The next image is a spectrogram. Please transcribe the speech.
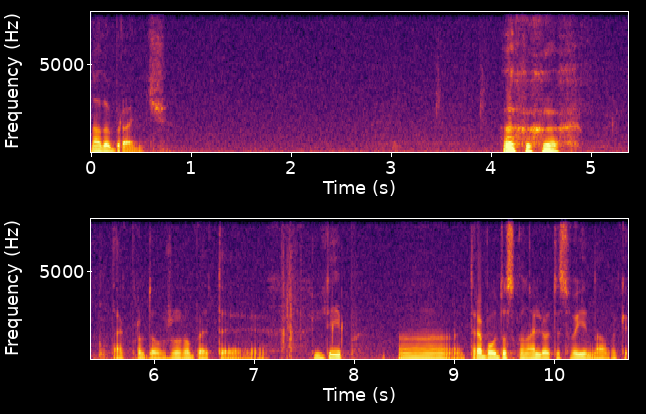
На добраніч. Ех. Так, продовжу робити хліб. Е, треба удосконалювати свої навики.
